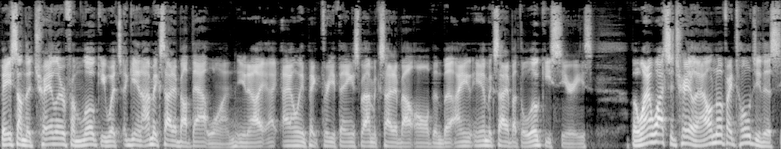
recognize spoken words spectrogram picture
based on the trailer from Loki. Which again, I'm excited about that one. You know, I, I only picked three things, but I'm excited about all of them. But I am excited about the Loki series. But when I watched the trailer, I don't know if I told you this,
